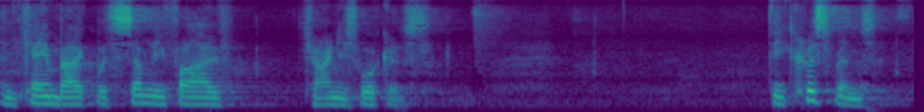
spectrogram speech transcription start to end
and came back with 75 Chinese workers. The Crispins,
